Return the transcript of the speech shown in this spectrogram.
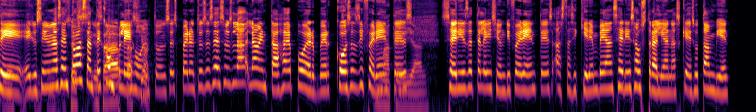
Sí, ellos tienen un acento bastante complejo, entonces, pero entonces eso es la, la, ventaja de poder ver cosas diferentes, series de televisión diferentes, hasta si quieren vean series australianas, que eso también,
